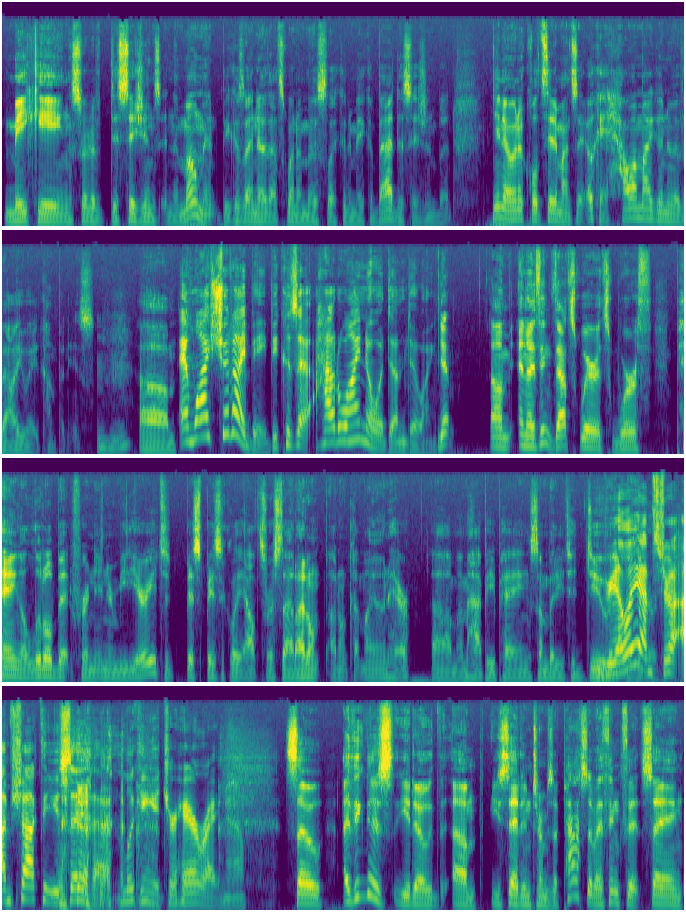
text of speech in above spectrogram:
making sort of decisions in the moment because I know that's when I'm most likely to make a bad decision. But, you know, in a cold state of mind, say, okay, how am I going to evaluate companies? Mm-hmm. Um, and why should I be? Because uh, how do I know what I'm doing? Yep. Um, and I think that's where it's worth paying a little bit for an intermediary to just basically outsource that. I don't I don't cut my own hair. Um, I'm happy paying somebody to do really? it. I'm sure. I'm shocked that you say that. looking at your hair right now. So I think there's, you know, um, you said in terms of passive, I think that saying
